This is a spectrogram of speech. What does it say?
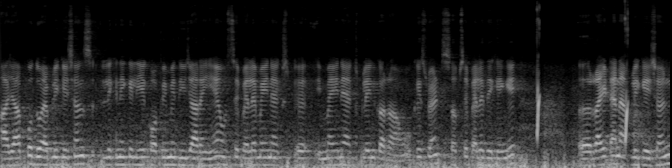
आज आपको दो एप्लीकेशंस लिखने के लिए कॉपी में दी जा रही हैं, उससे पहले मैं इन्हें मैं इन्हें एक्सप्लेन कर रहा हूँ। ओके स्टूडेंट सबसे पहले देखेंगे write an application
